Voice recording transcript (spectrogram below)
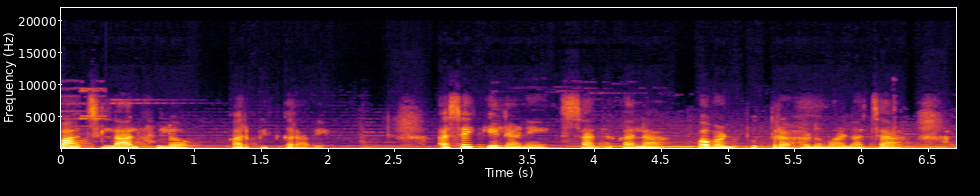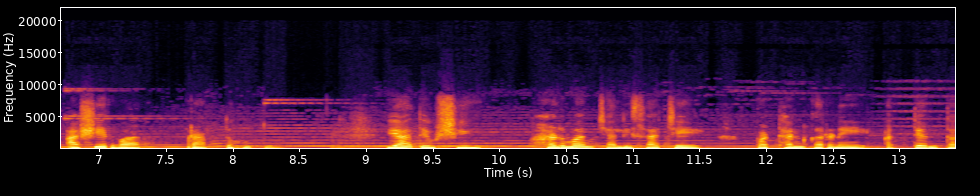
पाच लाल फुलं अर्पित करावे. असे केल्याने साधकाला पवनपुत्र हनुमानाचा आशीर्वाद प्राप्त होतो. या दिवशी हनुमान चालिसाचे पठण करणे अत्यंत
